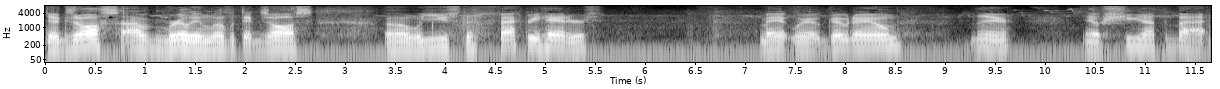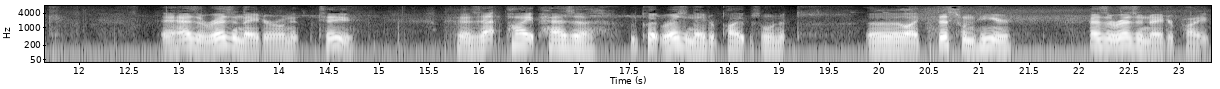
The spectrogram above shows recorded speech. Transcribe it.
the exhaust, I'm really in love with the exhaust. Uh, we used the factory headers. Made it where it go down there. It'll shoot out the back. It has a resonator on it too. Cause that pipe has a, we put resonator pipes on it. Uh, like this one here has a resonator pipe.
